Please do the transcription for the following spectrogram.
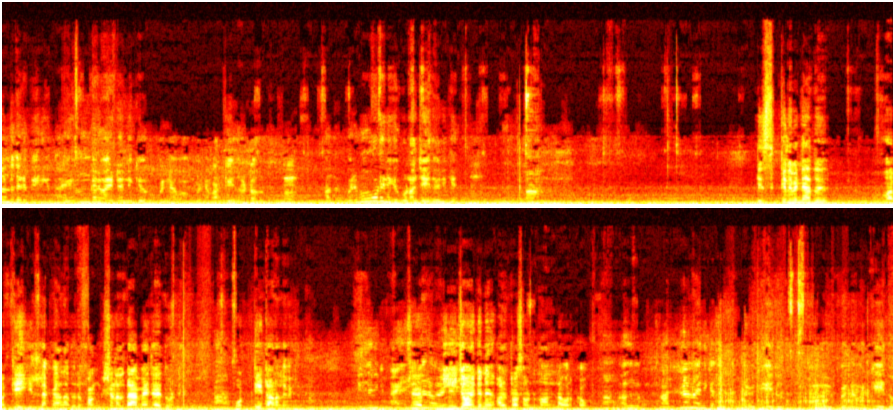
അൾട്രാസൗണ്ട് തെറപ്പി എനിക്ക് ഭയങ്കരമായിട്ട് എനിക്ക് പിന്നെ പിന്നെ വർക്ക് ചെയ്തു കേട്ടോ അത്. അത് ഒരുപാട് എനിക്ക് ഗുണം ചെയ്തു എനിക്ക്. ഡിസ്കിന് പിന്നെ അത് വർക്ക് ചെയ്യില്ല. കാരണം അതൊരു ഫങ്ഷണൽ ഡാമേജ് ആയതുകൊണ്ട് പൊട്ടിയിട്ടാണല്ലോ വരുന്നത്. പക്ഷെ നീ ജോയിന്റിന് അൾട്രാസൗണ്ട് നല്ല വർക്കാവും അത് നല്ലോണം എനിക്കത് ഇത് ചെയ്തു. ആ, പിന്നെ വർക്ക് ചെയ്തു.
